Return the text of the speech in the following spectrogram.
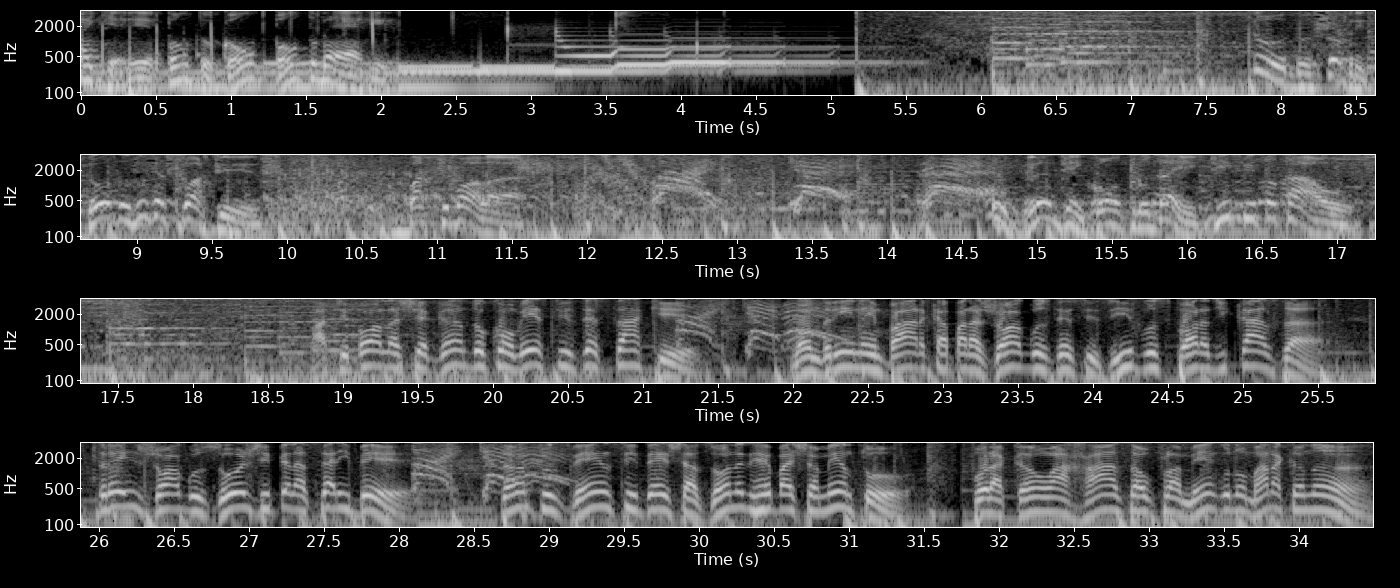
paiquerê.com.br Tudo sobre todos os esportes. Bate-bola. O grande encontro da equipe total. Bate-bola chegando com estes destaques. Londrina embarca para jogos decisivos fora de casa. Três jogos hoje pela Série B. Santos vence e deixa a zona de rebaixamento. Furacão arrasa o Flamengo no Maracanã.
